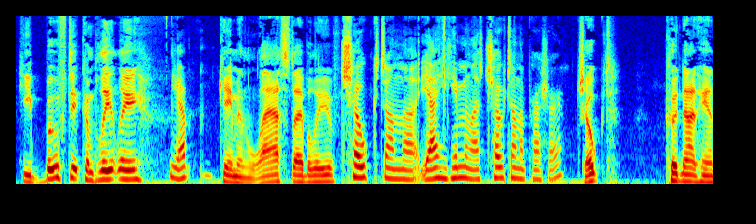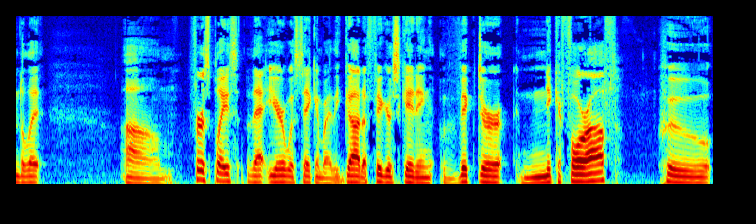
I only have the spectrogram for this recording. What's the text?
He boofed it completely, Yep. came in last, I believe, Choked on the. Yeah, he came in last. Choked on the pressure. choked, could not handle it. Um, first place that year was taken by the god of figure skating, Victor Nikiforov, who,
